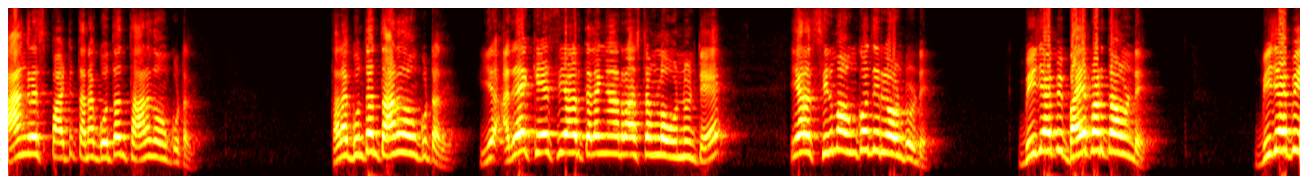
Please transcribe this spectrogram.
కాంగ్రెస్ పార్టీ తన గుంతను తానే తోముకుంటుంది. తన గుంతం తానే తోముకుంటుంది అదే కేసీఆర్ తెలంగాణ రాష్ట్రంలో ఉండుంటే ఇక సినిమా ఇంకో తిరిగా ఉంటుండే. బీజేపీ భయపడతా ఉండే. బీజేపీ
